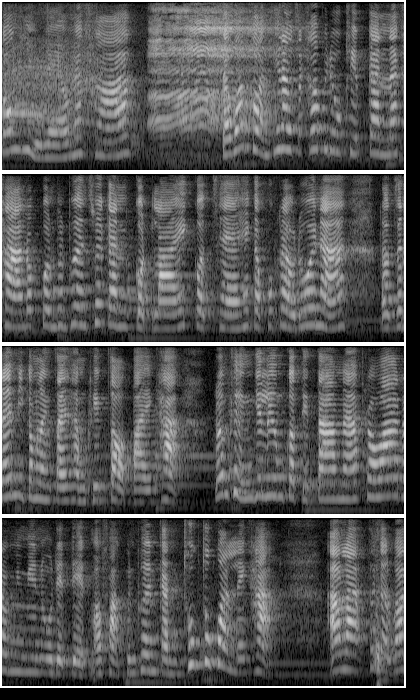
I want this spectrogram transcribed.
กล้องหิวแล้วนะคะ แต่ว่าก่อนที่เราจะเข้าไปดูคลิปกันนะคะรบกวนเพื่อนๆช่วยกันกดไลค์กดแชร์ให้กับพวกเราด้วยนะ เราจะได้มีกำลังใจทำคลิปต่อไปค่ะ รวมถึงอย่าลืมกดติดตามนะ เพราะว่าเรามีเมนูเด็ด ๆ มาฝากเพื่อนๆกันทุกๆวันเลยค่ะ เอาล่ะถ้าเกิดว่า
